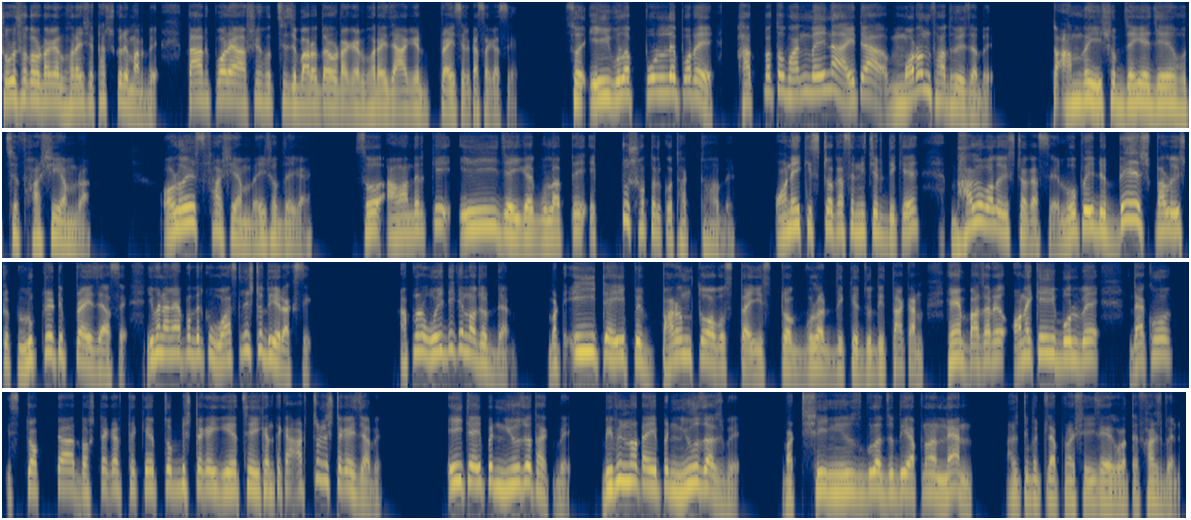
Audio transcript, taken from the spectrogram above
ষোলো সতেরো টাকার ভরাই সে ঠাস করে মারবে। তারপরে আসে হচ্ছে যে, বারো তেরো টাকার ভরাই যে, আগের প্রাইসের কাছাকাছি। সো এইগুলা পড়লে পরে হাত পা তো ভাঙবেই না, এটা মরণ ফাঁদ হয়ে যাবে। তো আমরা এইসব জায়গায় যে হচ্ছে ফাঁসি আমরা। অলওয়েজ ফাঁসি আমরা এইসব জায়গায়। সো আমাদেরকে এই জায়গাগুলাতে একটু সতর্ক থাকতে হবে। অনেক স্টক আছে নিচের দিকে, ভালো ভালো স্টক আছে। লো পেইডের বেশ ভালো স্টক লুক্রেটিভ প্রাইজে আছে। ইভেন আমি আপনাদেরকে ওয়াচ লিস্টও দিয়ে রাখছি। আপনারা ওই দিকে নজর দেন। বাট এই টাইপের বাড়ন্ত অবস্থায় স্টকগুলোর দিকে যদি তাকান হ্যাঁ বাজারে অনেকেই বলবে, দেখো স্টকটা দশ টাকার থেকে চব্বিশ টাকায় গিয়েছে, এখান থেকে আটচল্লিশ টাকায় যাবে। এই টাইপের নিউজও থাকবে। বিভিন্ন টাইপের নিউজ আসবে। বাট সেই নিউজগুলো যদি আপনারা নেন আলটিমেটলি আপনারা সেই জায়গাগুলোতে ফাঁসবেন।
